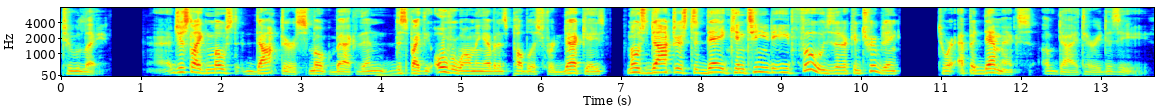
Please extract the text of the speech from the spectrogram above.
too late. Uh, just like most doctors smoked back then, despite the overwhelming evidence published for decades, most doctors today continue to eat foods that are contributing to our epidemics of dietary disease.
